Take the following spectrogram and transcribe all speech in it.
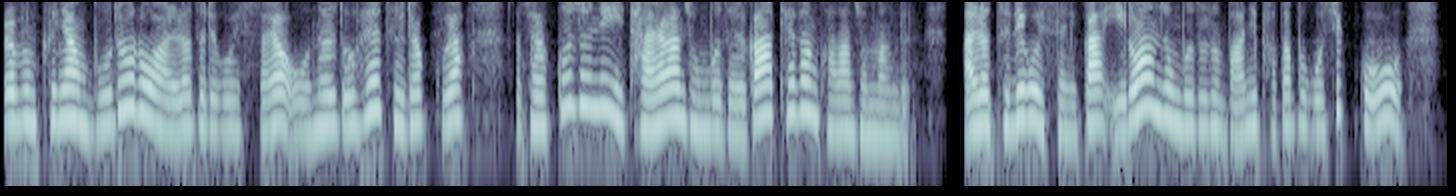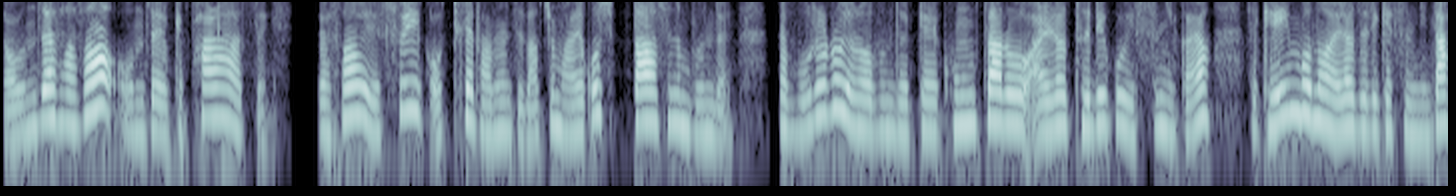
여러분 그냥 무료로 알려드리고 있어요. 오늘도 해드렸고요. 제가 꾸준히 이 다양한 정보들과 태산 관한 전망들 알려드리고 있으니까 이러한 정보들 좀 많이 받아보고 싶고 언제 사서 언제 이렇게 팔아야지 그래서 이 수익 어떻게 나는지 나 좀 알고 싶다 하시는 분들 제가 무료로 여러분들께 공짜로 알려드리고 있으니까요. 제 개인 번호 알려드리겠습니다.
